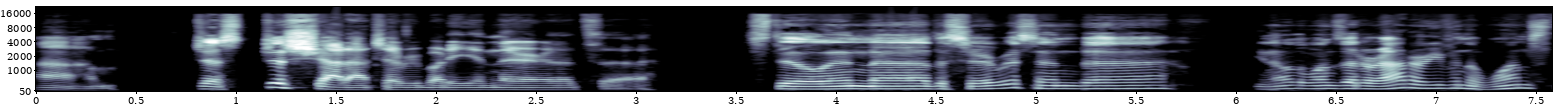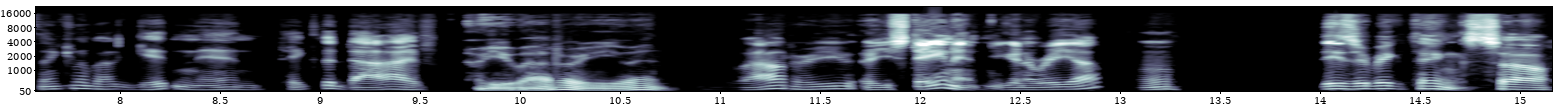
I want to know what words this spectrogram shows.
um, just just shout out to everybody in there that's uh, still in uh, the service and. Uh, you know, the ones that are out or even the ones thinking about getting in. Take the dive. Are you out or are you in? Are you out? Or are you are you staying in? You're gonna re up? These are big things. So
